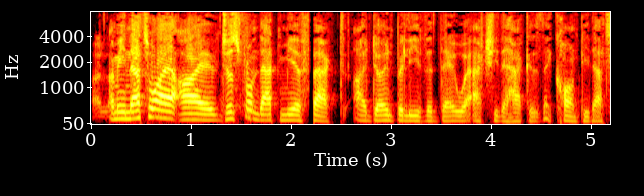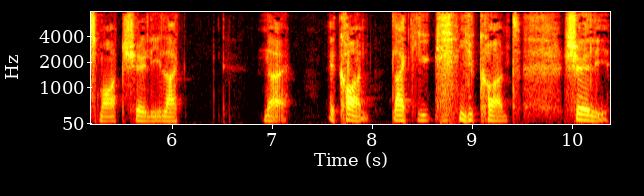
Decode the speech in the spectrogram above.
I, I mean, that's why I just from that mere fact, I don't believe that they were actually the hackers. They can't be that smart, surely. Like, no, it can't. Like you, you can't, surely.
